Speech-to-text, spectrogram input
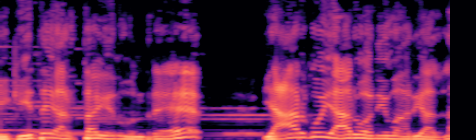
ಈ ಗೀತೆಯ ಅರ್ಥ ಏನು ಅಂದ್ರೆ, ಯಾರಿಗೂ ಯಾರು ಅನಿವಾರ್ಯ ಅಲ್ಲ.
